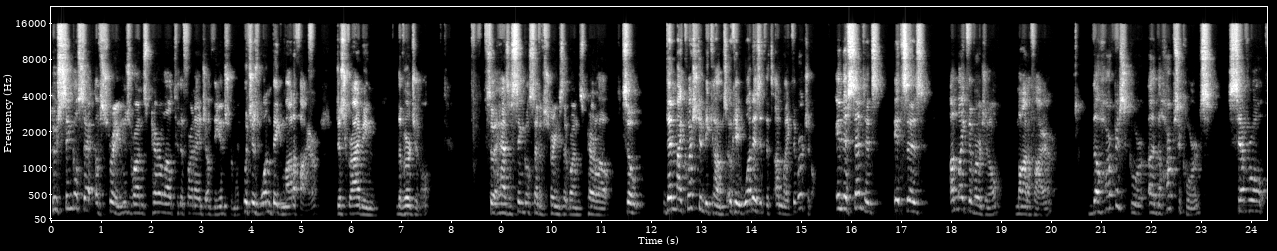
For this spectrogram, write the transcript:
whose single set of strings runs parallel to the front edge of the instrument, which is one big modifier describing the virginal. So it has a single set of strings that runs parallel. So then my question becomes, okay, what is it that's unlike the virginal? In this sentence, it says, unlike the virginal modifier, the harpsichord, uh, the harpsichords, several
